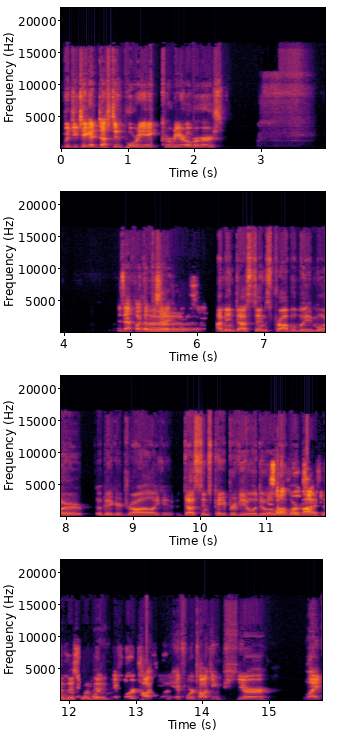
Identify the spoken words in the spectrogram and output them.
Would you take a Dustin Poirier career over hers? Is that fucked up to say? Uh, I mean, Dustin's probably more a bigger draw. Like Dustin's pay per view will do a So lot more buys talking- than this one did. If we're talking, if we're talking pure like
